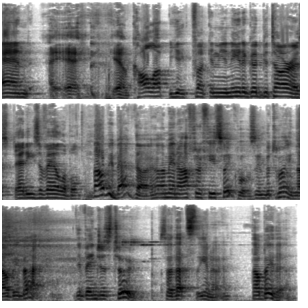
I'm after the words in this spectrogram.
And uh, you know, call up. You fucking. You need a good guitarist. Eddie's available. They'll be back though. I mean, after a few sequels in between, they'll be back. The Avengers two. So that's you know they'll be there.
